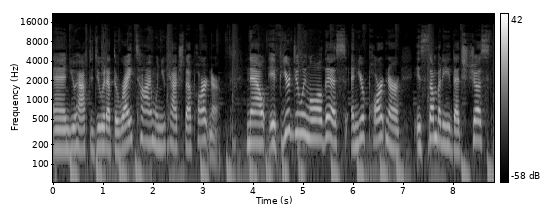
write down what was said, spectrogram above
and you have to do it at the right time when you catch that partner. Now, if you're doing all this and your partner is somebody that's just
